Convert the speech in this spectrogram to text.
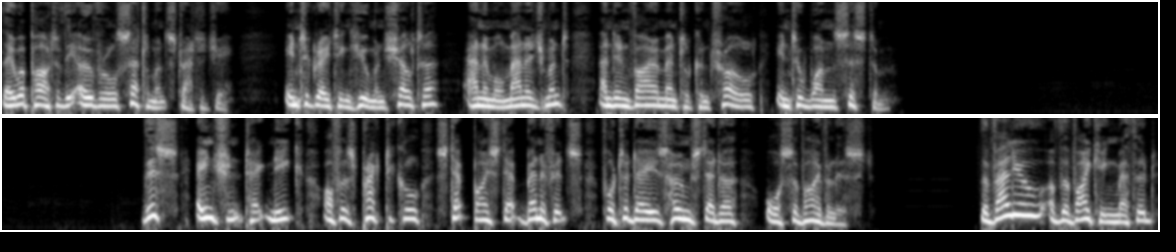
They were part of the overall settlement strategy, integrating human shelter, animal management and environmental control into one system. This ancient technique offers practical step-by-step -step benefits for today's homesteader or survivalist. The value of the Viking method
